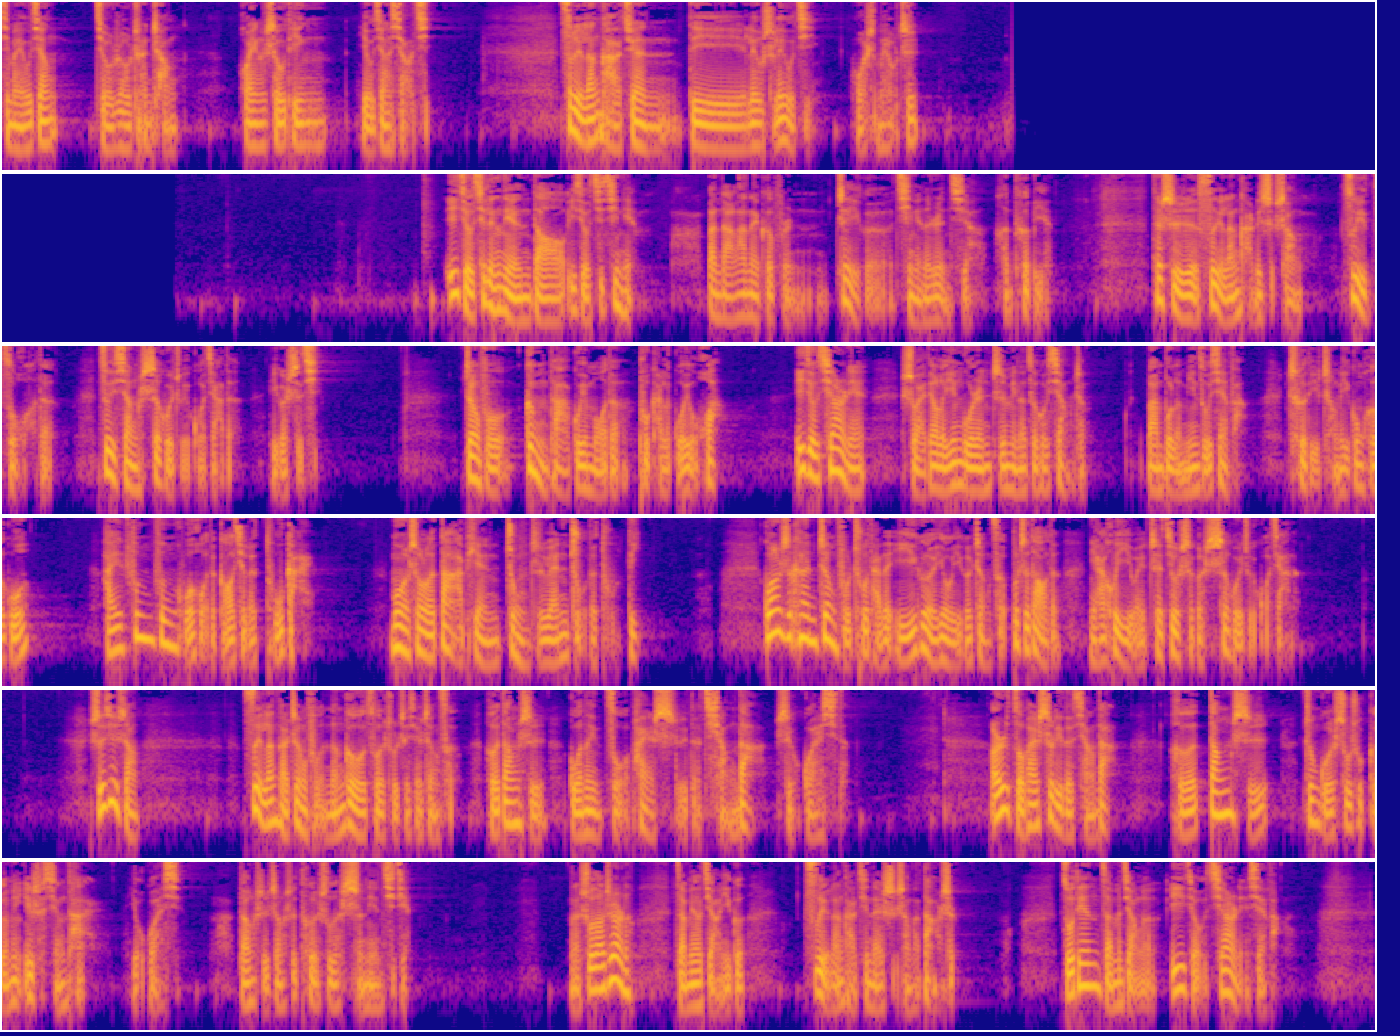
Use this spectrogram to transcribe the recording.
喜马油江，酒肉穿肠，欢迎收听《油江小记》。斯里兰卡卷第六十六集，我是没有之。一九七零年到一九七七年，班达拉奈克夫人这个七年的任期啊，很特别。它是斯里兰卡历史上最左的、最像社会主义国家的。一个时期，政府更大规模的铺开了国有化。一九七二年，甩掉了英国人殖民的最后象征，颁布了民族宪法，彻底成立共和国，还风风火火的搞起了土改，没收了大片种植园主的土地。光是看政府出台的一个又一个政策，不知道的你还会以为这就是个社会主义国家呢。实际上，斯里兰卡政府能够做出这些政策。和当时国内左派势力的强大是有关系的，而左派势力的强大和当时中国输出革命意识形态有关系当时正是特殊的十年期间。那说到这儿呢，咱们要讲一个斯里兰卡近代史上的大事昨天咱们讲了一九七二年宪法，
